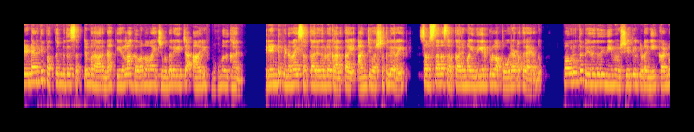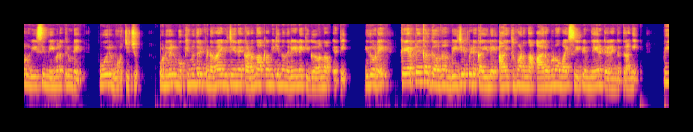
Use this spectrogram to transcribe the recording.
രണ്ടായിരത്തി പത്തൊൻപത് സെപ്റ്റംബർ ആറിന് കേരള ഗവർണറായി ചുമതലയേറ്റ ആരിഫ് മുഹമ്മദ് ഖാൻ രണ്ട് പിണറായി സർക്കാരുകളുടെ കാലത്തായി അഞ്ചു വർഷത്തിലേറെ സംസ്ഥാന സർക്കാരുമായി നേരിട്ടുള്ള പോരാട്ടത്തിലായിരുന്നു. പൗരത്വ ഭേദഗതി നിയമ വിഷയത്തിൽ തുടങ്ങി കണ്ണൂർ വി സി നിയമനത്തിലൂടെ പോര് മൂർച്ഛിച്ചു. ഒടുവിൽ മുഖ്യമന്ത്രി പിണറായി വിജയനെ കടന്നാക്രമിക്കുന്ന നിലയിലേക്ക് ഗവർണർ എത്തി. ഇതോടെ കെയർടേക്കർ ഗവർണർ ബി ജെ പിയുടെ കയ്യിലെ ആയുധമാണെന്ന ആരോപണവുമായി സി പി എം നേരിട്ട് രംഗത്തിറങ്ങി. പി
